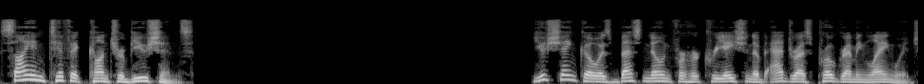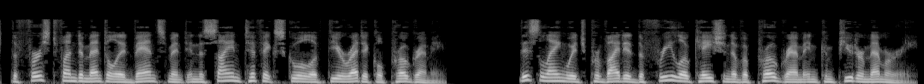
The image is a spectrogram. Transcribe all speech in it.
Scientific contributions Yushchenko is best known for her creation of Address Programming Language, the first fundamental advancement in the scientific school of theoretical programming. This language provided the free location of a program in computer memory.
